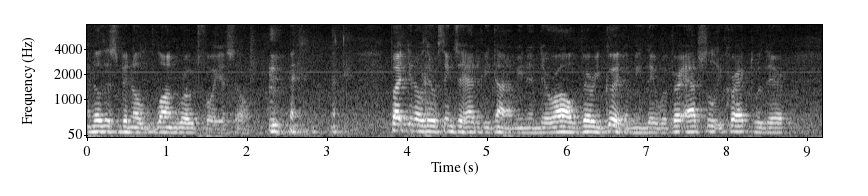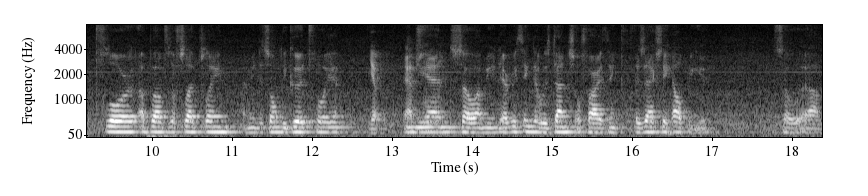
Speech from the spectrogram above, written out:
I know this has been a long road for you, so. But, you know, there were things that had to be done, I mean, and they were all very good. I mean, they were very, absolutely correct with their floor above the floodplain. I mean, it's only good for you. Yep, in the absolutely. end, so, I mean, everything that was done so far, I think, is actually helping you. So, um,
